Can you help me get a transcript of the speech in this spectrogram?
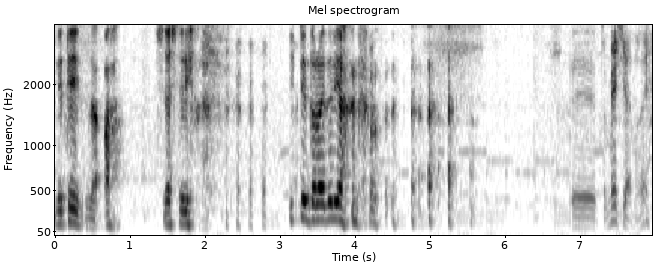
で、テニスけど、あ、試合してるやん。1点取られてるやん。えっ、とメヒアのね、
